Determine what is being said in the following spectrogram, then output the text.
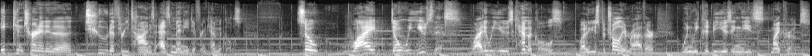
it can turn it into two to three times as many different chemicals. So why don't we use this? Why do we use chemicals? Why do we use petroleum rather, when we could be using these microbes?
